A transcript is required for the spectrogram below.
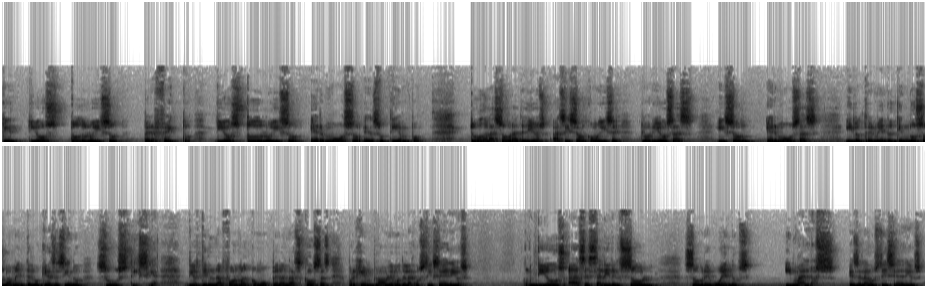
que Dios todo lo hizo perfecto. Dios todo lo hizo hermoso en su tiempo. Todas las obras de Dios así son, como dice, gloriosas y son hermosas. Y lo tremendo es que no solamente lo que hace, sino su justicia. Dios tiene una forma como operan las cosas. Por ejemplo, hablemos de la justicia de Dios. Dios hace salir el sol sobre buenos y malos. Esa es la justicia de Dios.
